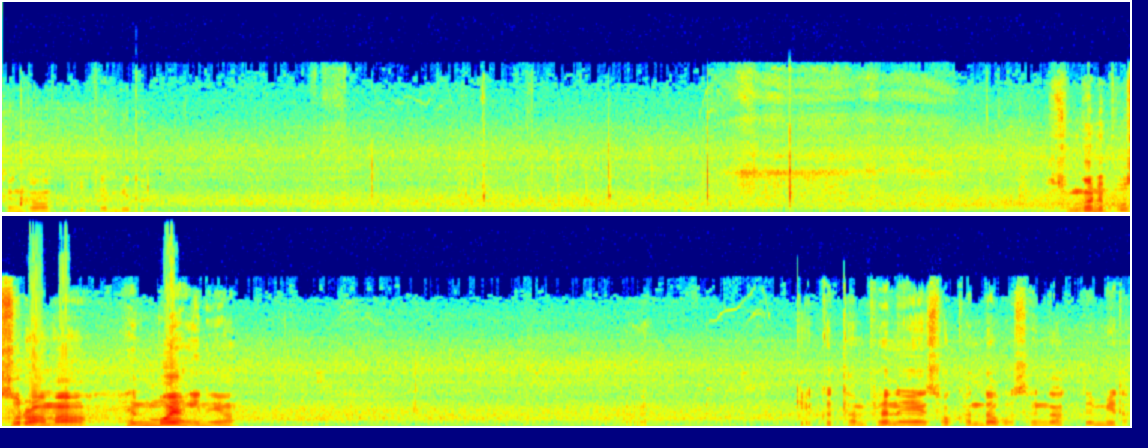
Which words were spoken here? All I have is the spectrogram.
생각이 됩니다. 중간에 보수를 아마 한 모양이네요. 네, 깨끗한 편에 속한다고 생각됩니다.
